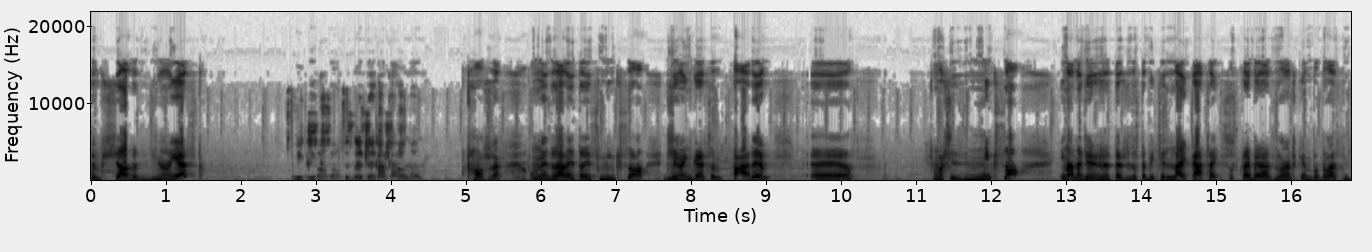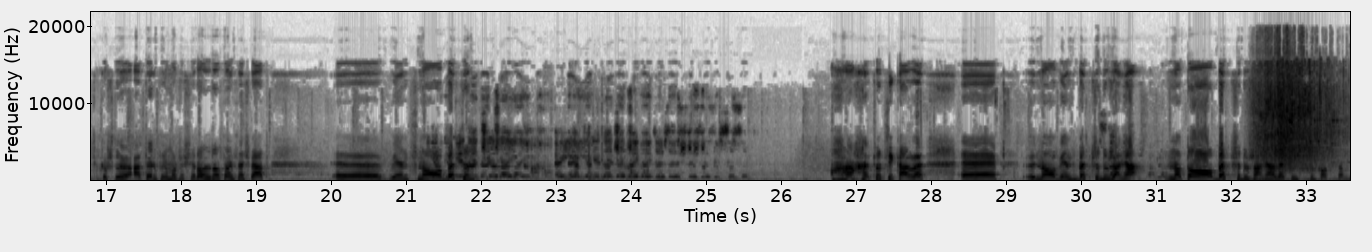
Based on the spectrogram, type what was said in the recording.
jestem wsiadł, no jest? Miksa, znaczy kasztan. Dobrze. U mnie dalej to jest Mixo. Dzisiaj będę grać sobie pary. E, właśnie z Mixo. I mam nadzieję, że też zostawicie lajka, i subskrybera z dzwoneczkiem, bo do was nic nie kosztuje, a ten film może się rozrosnąć na świat. E, więc no, Jak bez nie dacie lajka, ej, jak nie dacie lajka, to jesteście zapisem. Aha, to ciekawe. E, no więc bez przedłużania, no to bez przedłużania lecimy z tym koksem.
